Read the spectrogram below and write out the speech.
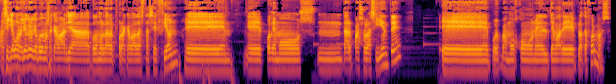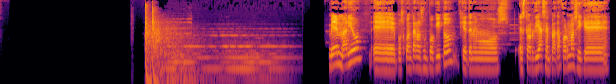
Así que bueno, yo creo que podemos acabar ya, podemos dar por acabada esta sección. Eh, eh, podemos mm, dar paso a la siguiente eh, pues vamos con el tema de plataformas. Bien, Mario, pues cuéntanos un poquito qué tenemos estos días en plataformas y qué,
